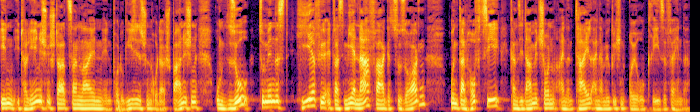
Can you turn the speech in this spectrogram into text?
in italienischen Staatsanleihen, in portugiesischen oder spanischen, um so zumindest hier für etwas mehr Nachfrage zu sorgen. Und dann hofft sie, kann sie damit schon einen Teil einer möglichen Euro-Krise verhindern.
